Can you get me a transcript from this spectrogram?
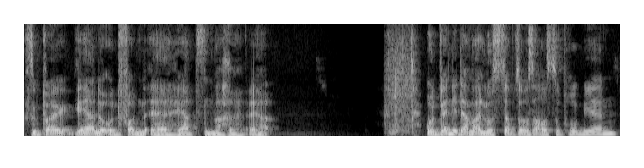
super gerne und von äh, Herzen mache, ja. Und wenn ihr da mal Lust habt, sowas auszuprobieren,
